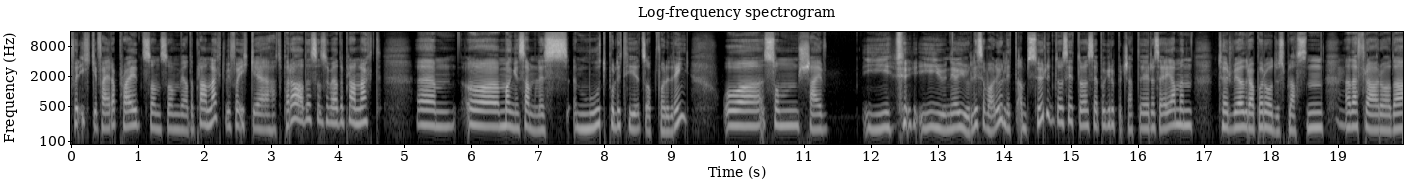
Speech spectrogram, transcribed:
får ikke feira pride sånn som vi hadde planlagt. Vi får ikke hatt parade sånn som vi hadde planlagt. Um, og mange samles mot politiets oppfordring. Og som skeiv i, i, juni og juli så var det jo litt absurd å sitte og se på gruppechatter og se ja, men tør vi å dra på Rådhusplassen? Ja, det er fraråda.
